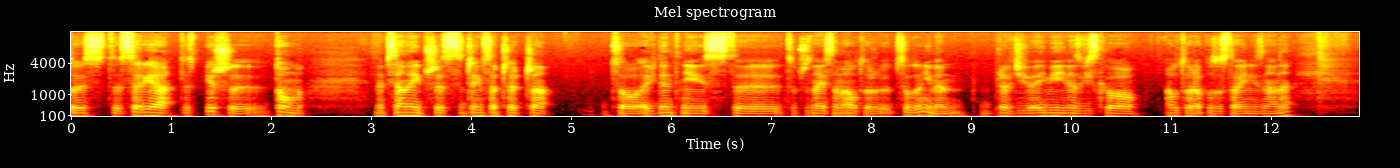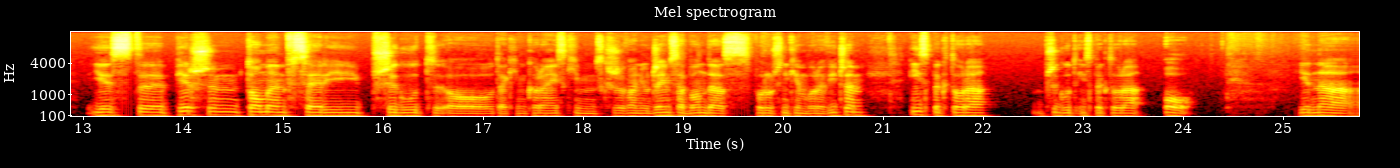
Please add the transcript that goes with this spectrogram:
to jest seria, to jest pierwszy tom napisanej przez Jamesa Churcha, co ewidentnie jest, e, co przyznaje sam autor, pseudonimem. Prawdziwe imię i nazwisko autora pozostaje nieznane. Jest e, pierwszym tomem w serii przygód o takim koreańskim skrzyżowaniu Jamesa Bonda z porucznikiem Borewiczem, inspektora, przygód inspektora O. Jedna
